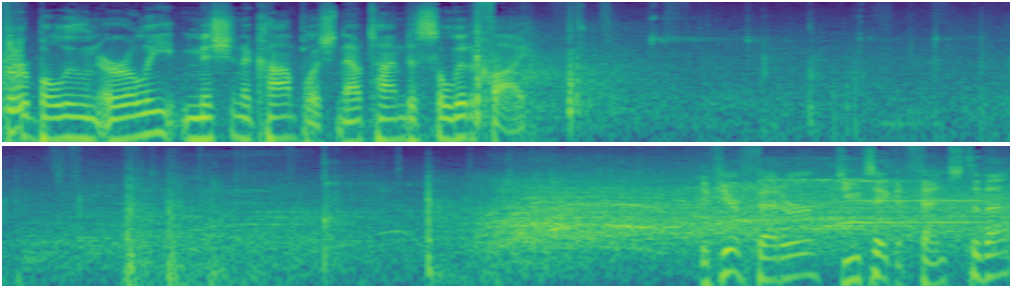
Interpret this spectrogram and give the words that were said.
Third balloon early, mission accomplished. Now time to solidify. If you're Federer, do you take offense to that?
